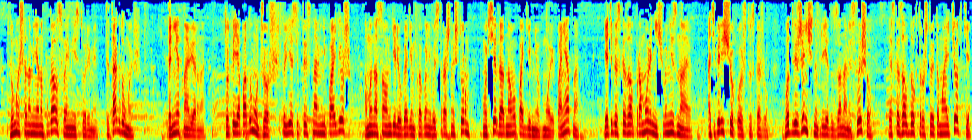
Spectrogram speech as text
— «думаешь, она меня напугала своими историями? Ты так думаешь?» «Да нет, наверное. Только я подумал, Джордж, что если ты с нами не пойдешь, а мы на самом деле угодим в какой-нибудь страшный шторм, мы все до одного погибнем в море, понятно?» Я тебе сказал про море, ничего не знаю. А теперь еще кое-что скажу. Вот две женщины приедут за нами, слышал? Я сказал доктору, что это мои тетки,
